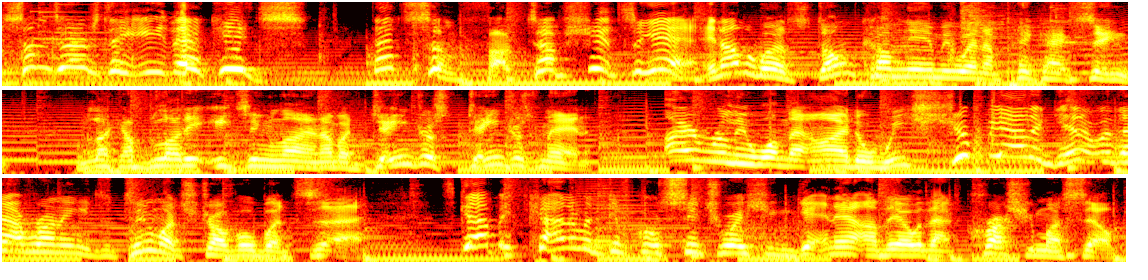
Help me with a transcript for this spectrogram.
sometimes they eat their kids. That's some fucked up shit. So yeah, in other words, don't come near me when I'm pickaxing. Like a bloody eating lion. I'm a dangerous, dangerous man. I really want that idol. We should be able to get it without running into too much trouble, but uh, it's gonna be kind of a difficult situation getting out of there without crushing myself.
